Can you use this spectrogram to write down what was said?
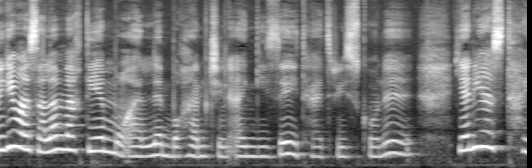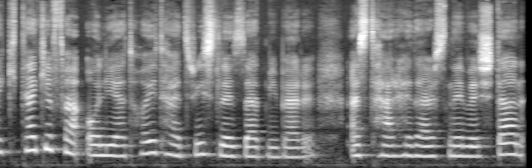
میگه مثلا وقتی یه معلم با همچین انگیزه ای تدریس کنه یعنی از تک تک فعالیت های تدریس لذت می‌بره از طرح درس نوشتن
